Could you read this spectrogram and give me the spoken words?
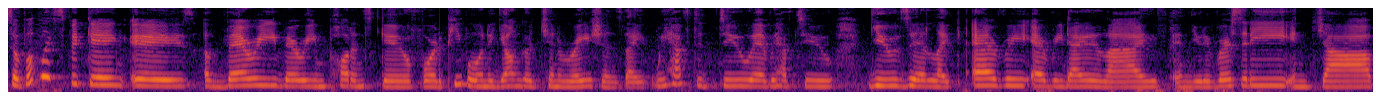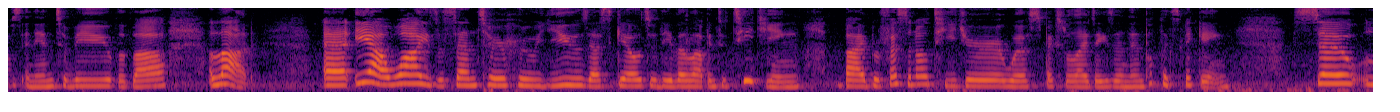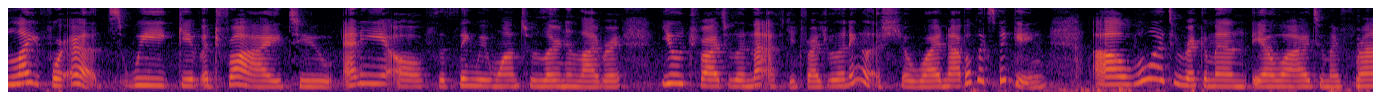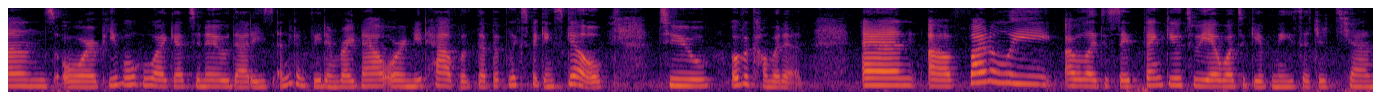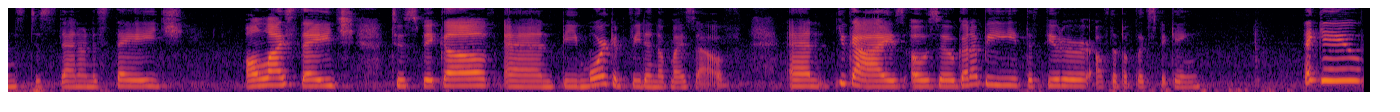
So public speaking is a very very important skill for the people in the younger generations. Like we have to do it, we have to use it like every everyday life in university, in jobs, in interview, blah blah, a lot. And EIY is a center who use that skill to develop into teaching by professional teacher with specialization in public speaking. So, like for us, we give a try to any of the thing we want to learn in library. You try to learn math, you try to learn English, so why not public speaking? Uh, I would like to recommend EIY to my friends or people who I get to know that is unconfident right now or need help with the public speaking skill to overcome with it. And uh, finally, I would like to say thank you to EIY to give me such a chance to stand on the stage online stage to speak up and be more confident of myself. And you guys also gonna be the future of the public speaking. Thank you!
